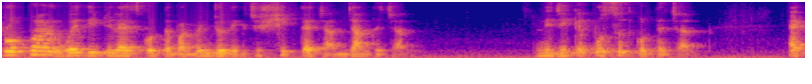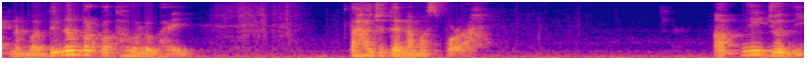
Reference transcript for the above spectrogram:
প্রপার ওয়েতে ইউটিলাইজ করতে পারবেন যদি কিছু শিখতে চান, জানতে চান। নিজেকে প্রস্তুত করতে চান। এক নম্বর। দুই নম্বর কথা হলো ভাই তাহাজুতে নামাজ পড়া। আপনি যদি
